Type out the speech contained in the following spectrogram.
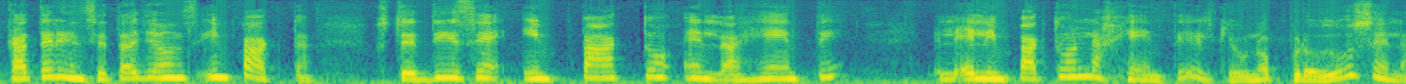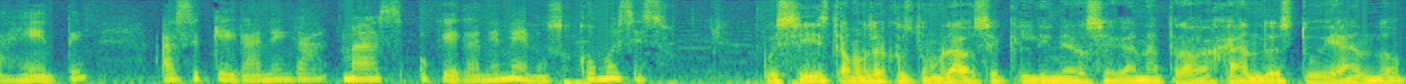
Catherine Zeta Jones impacta, usted dice impacto en la gente, el, impacto en la gente, el que uno produce en la gente, hace que gane más o que gane menos. ¿Cómo es eso? Pues sí, estamos acostumbrados a que el dinero se gana trabajando, estudiando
